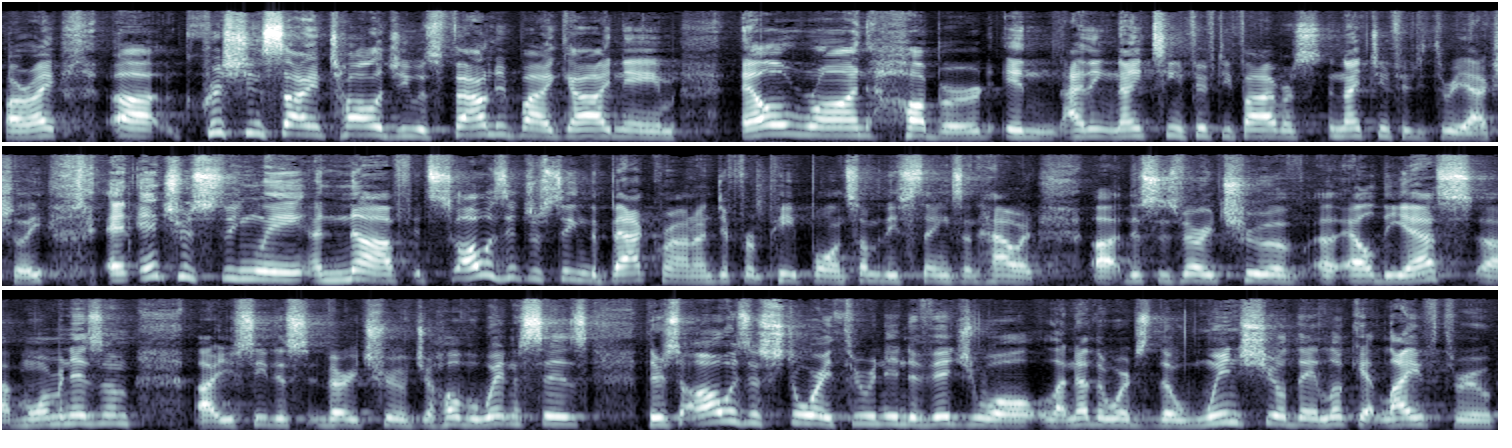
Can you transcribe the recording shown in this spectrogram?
all right? Uh, Christian Scientology was founded by a guy named L. Ron Hubbard in, I think, 1955 or 1953, actually. And interestingly enough, it's always interesting the background on different people and some of these things and how it, uh, this is very true of uh, LDS, uh, Mormonism. Uh, you see this very true of Jehovah Witnesses. There's always a story through an individual, in other words, the windshield they look at life through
